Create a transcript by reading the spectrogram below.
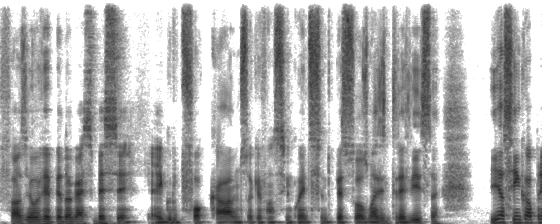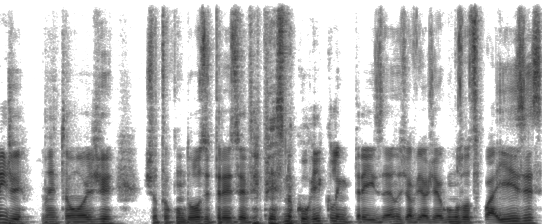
fazer o EVP do HSBC. E aí, grupo focal, não sei o que, 50, 100 pessoas, mais entrevista. E assim que eu aprendi. Né? Então hoje já estou com 12, 13 EVPs no currículo em três anos, já viajei a alguns outros países,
